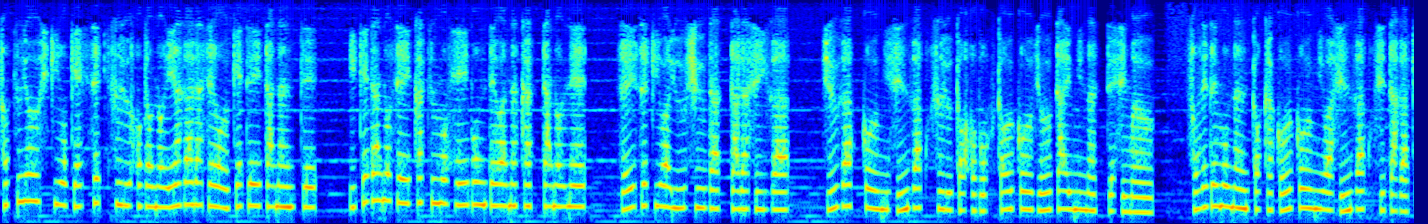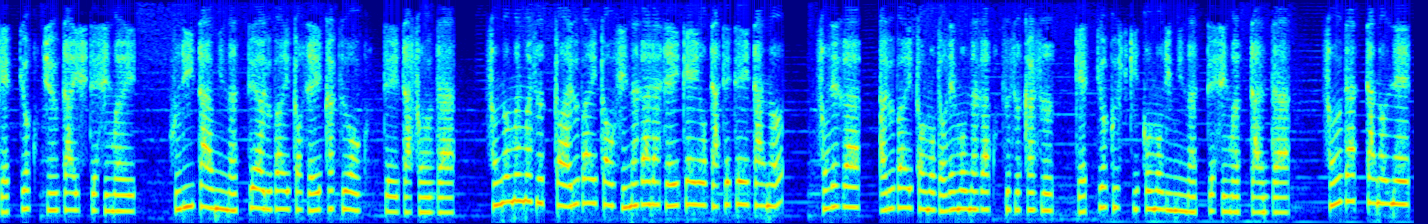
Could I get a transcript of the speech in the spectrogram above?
卒業式を欠席するほどの嫌がらせを受けていたなんて、池田の生活も平凡ではなかったのね。成績は優秀だったらしいが、中学校に進学するとほぼ不登校状態になってしまう。それでもなんとか高校には進学したが結局中退してしまい、フリーターになってアルバイト生活を送っていたそうだ。そのままずっとアルバイトをしながら生計を立てていたの？それが、アルバイトもどれも長く続かず、結局引きこもりになってしまったんだ。そうだったのね、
